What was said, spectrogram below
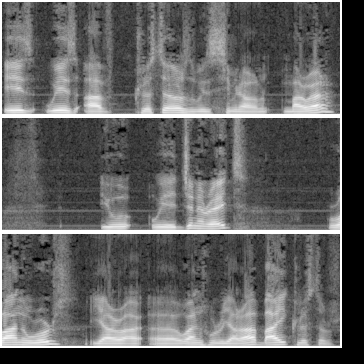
is we have clusters with similar malware. You we generate one rules Yara, uh, one rule Yara by clusters.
